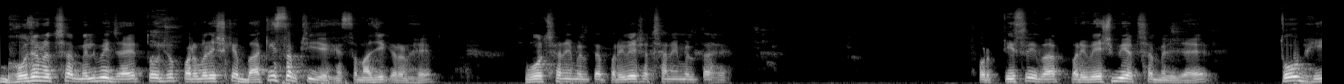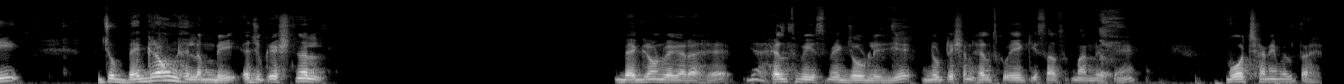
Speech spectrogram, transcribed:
भोजन अच्छा मिल भी जाए तो जो परवरिश के बाकी सब चीज़ें हैं, समाजीकरण है वो अच्छा नहीं मिलता, परिवेश अच्छा नहीं मिलता है। और तीसरी बात, परिवेश भी अच्छा मिल जाए तो भी जो बैकग्राउंड है लंबी एजुकेशनल बैकग्राउंड वगैरह है, या हेल्थ भी इसमें एक जोड़ लीजिए न्यूट्रिशन हेल्थ को एक ही साथ मान लेते हैं, वो अच्छा नहीं मिलता है।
